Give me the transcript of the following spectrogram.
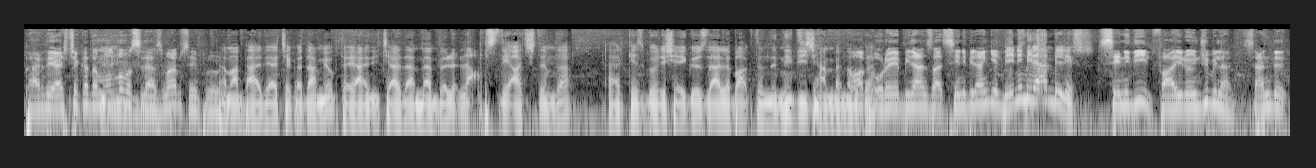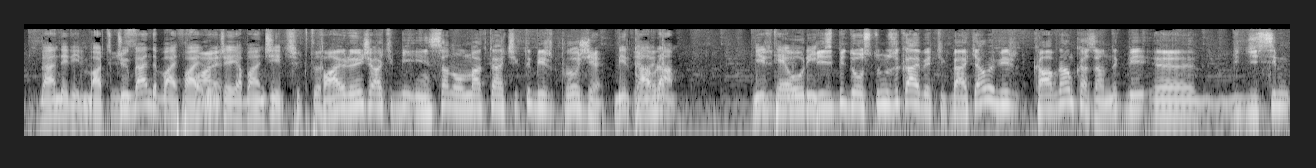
perdeyi açacak adam olmaması lazım abi senin programın. tamam perde açacak adam yok da yani içeriden ben böyle laps diye açtığımda herkes böyle şey gözlerle baktığında ne diyeceğim ben Abi orada? oraya bilen zaten seni bilen gelir. Beni bilen bilir. Seni değil Fahir Öncü bilen. Sen de Ben de değilim artık çünkü ben de Bay Fahir Fahir- önce yabancıyım. çıktı. Fahir Önç artık bir insan olmaktan çıktı bir proje. Bir kavram. Bir teori. Biz bir dostumuzu kaybettik belki ama bir kavram kazandık. Bir, e, bir cisim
